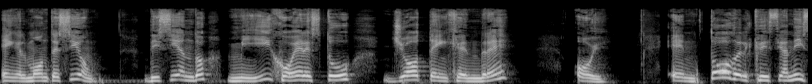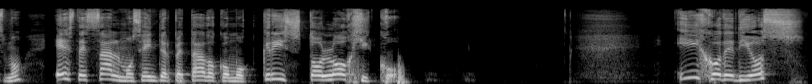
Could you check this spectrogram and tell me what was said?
en el monte Sión, diciendo, mi hijo eres tú, yo te engendré hoy. En todo el cristianismo, este salmo se ha interpretado como cristológico. Hijo de Dios,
